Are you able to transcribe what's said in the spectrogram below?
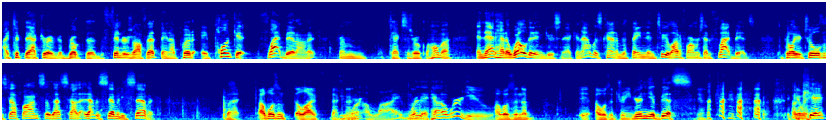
I took the, after I broke the, the fenders off that thing, I put a Plunkett flatbed on it from Texas or Oklahoma, and that had a welded-in gooseneck, and that was kind of the thing then too. A lot of farmers had flatbeds to put all your tools and stuff on, so that's how that, that was '77. But I wasn't alive back you then. You weren't alive. Where the hell were you? I was in a. I was a dream. You're in the abyss. yeah. Can we Okay.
